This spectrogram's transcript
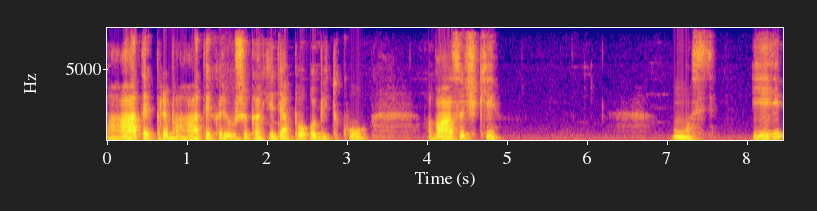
Багатих, при багатих рюшиках іде по обідку вазочки. Ось. І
